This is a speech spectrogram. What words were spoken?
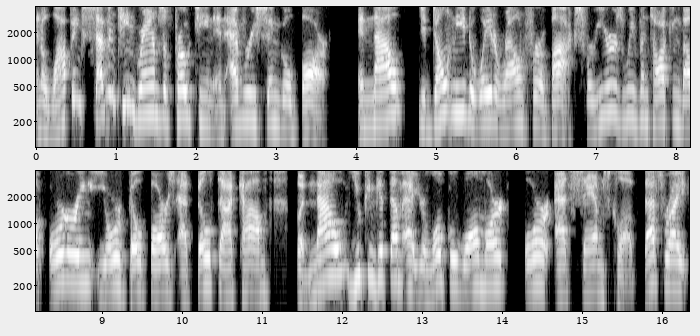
and a whopping 17 grams of protein in every single bar. And now you don't need to wait around for a box. For years, we've been talking about ordering your built bars at built.com, but now you can get them at your local Walmart or at Sam's Club. That's right.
